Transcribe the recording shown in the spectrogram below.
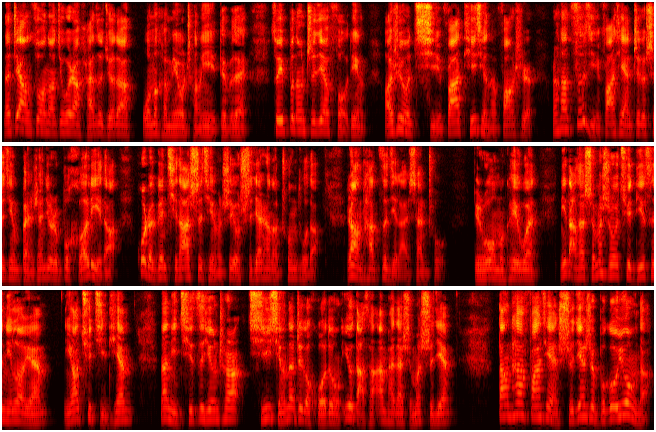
那这样做呢，就会让孩子觉得我们很没有诚意，对不对？所以不能直接否定，而是用启发、提醒的方式，让他自己发现这个事情本身就是不合理的，或者跟其他事情是有时间上的冲突的，让他自己来删除。比如，我们可以问你打算什么时候去迪士尼乐园？你要去几天？那你骑自行车骑行的这个活动又打算安排在什么时间？当他发现时间是不够用的，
